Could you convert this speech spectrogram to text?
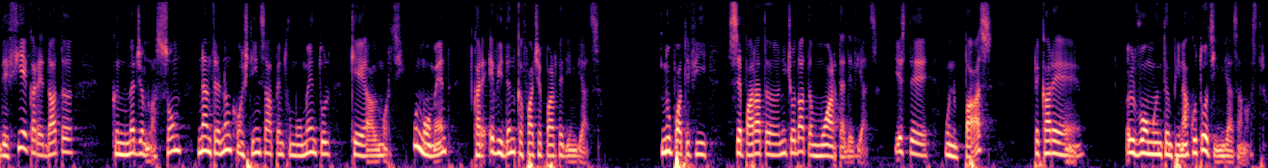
De fiecare dată când mergem la somn, ne antrenăm conștiința pentru momentul cheie al morții. Un moment care evident că face parte din viață. Nu poate fi separată niciodată moartea de viață. Este un pas pe care îl vom întâmpina cu toții în viața noastră.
